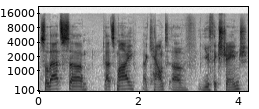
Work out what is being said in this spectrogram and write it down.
So that's um, that's my account of youth exchange.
